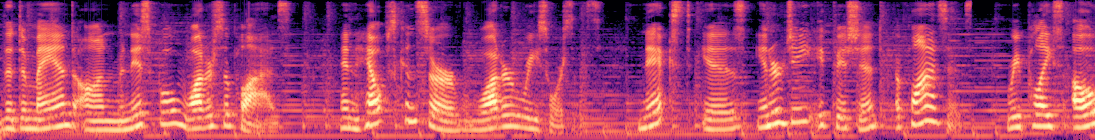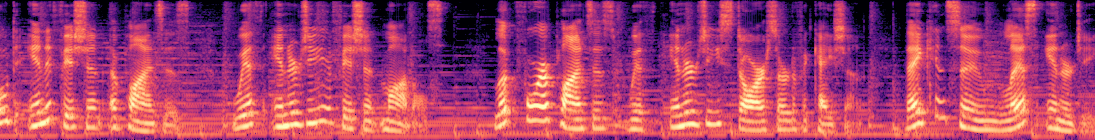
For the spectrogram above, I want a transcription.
the demand on municipal water supplies and helps conserve water resources. Next is energy efficient appliances. Replace old inefficient appliances with energy efficient models. Look for appliances with Energy Star certification. They consume less energy,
